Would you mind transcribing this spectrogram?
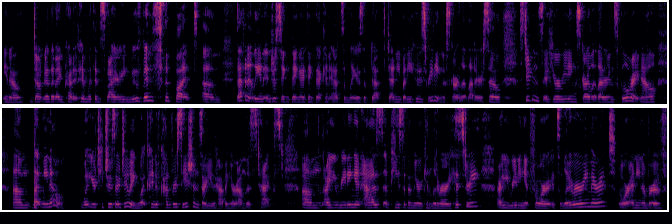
you know, don't know that I'd credit him with inspiring movements, but um, definitely an interesting thing. I think that can add some layers of depth to anybody who's reading the Scarlet Letter. So, students, if you're reading Scarlet Letter in school right now, um, let me know what your teachers are doing. What kind of conversations are you having around this text? Um, are you reading it as a piece of American literary history? Are you reading it for its literary merit or any number of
